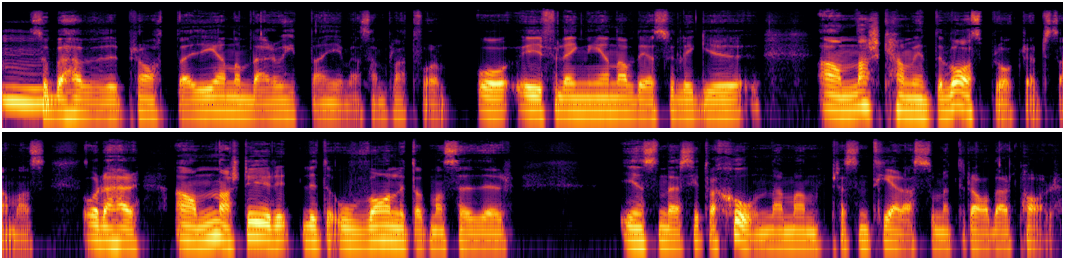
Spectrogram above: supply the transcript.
mm. så behöver vi prata igenom det här och hitta en gemensam plattform. Och i förlängningen av det så ligger ju, annars kan vi inte vara språkrör tillsammans. Och det här annars, det är ju lite ovanligt att man säger i en sån där situation när man presenteras som ett radarpar.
